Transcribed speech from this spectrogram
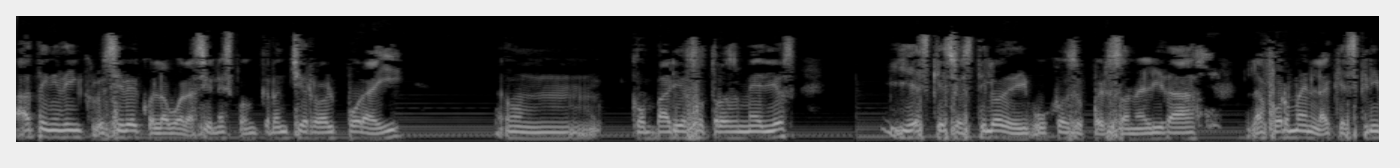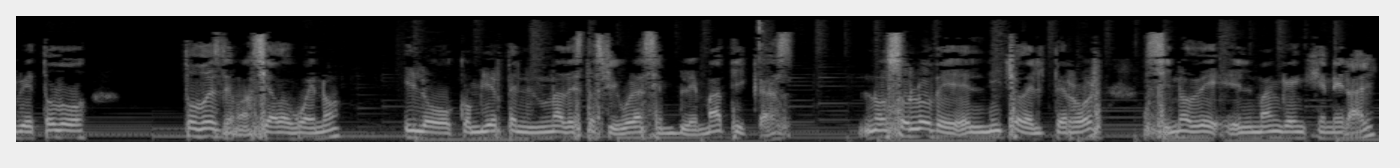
ha tenido inclusive colaboraciones con Crunchyroll por ahí con varios otros medios y es que su estilo de dibujo, su personalidad, la forma en la que escribe, todo, todo es demasiado bueno y lo convierten en una de estas figuras emblemáticas, no solo del nicho del terror, sino del manga en general.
